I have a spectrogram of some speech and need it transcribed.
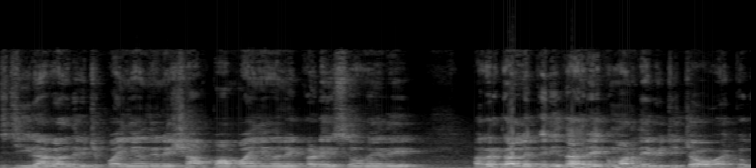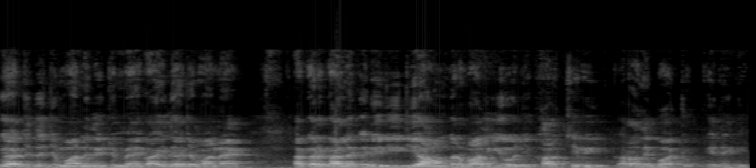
ਜਜੀਰਾਂ ਗੱਲ ਦੇ ਵਿੱਚ ਪਾਈਆਂ ਹੁੰਦੇ ਨੇ, ਛਾਪਾਂ ਪਾਈਆਂ ਹੁੰਦੇ ਨੇ, ਕੜੇ ਸੋਨੇ ਦੇ। ਅਗਰ ਗੱਲ ਕਰੀਏ ਤਾਂ ਹਰੇਕ ਮਨ ਦੇ ਵਿੱਚ ਚਾਅ ਹੈ, ਕਿਉਂਕਿ ਅੱਜ ਦੇ ਜ਼ਮਾਨੇ ਦੇ ਵਿੱਚ ਮਹਿੰਗਾਈ ਦਾ ਜ਼ਮਾਨਾ ਹੈ। ਅਗਰ ਗੱਲ ਕਰੀਏ ਜੀ ਜੀ ਆਮਦਨ ਵਧ ਗਈ, ਉਹ ਜੀ ਖਰਚੇ ਵੀ ਘਰਾਂ ਦੇ ਵੱਧ ਚੁੱਕੇ ਨੇਗੇ।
